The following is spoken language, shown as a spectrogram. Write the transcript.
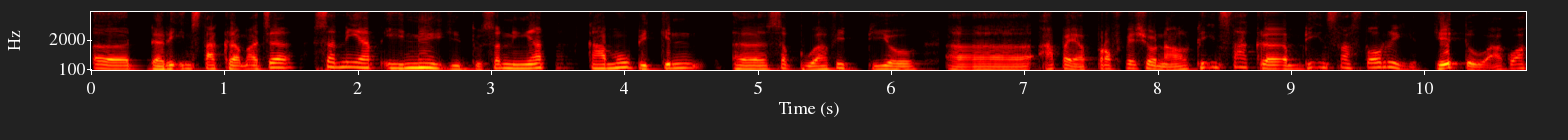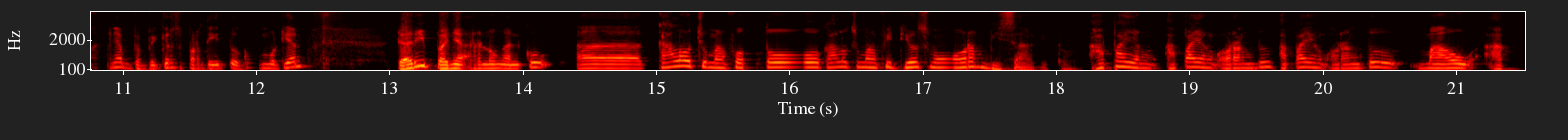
eh, dari Instagram aja seniat ini gitu, seniat kamu bikin eh, sebuah video eh, apa ya profesional di Instagram, di Instastory gitu. Aku akhirnya berpikir seperti itu. Kemudian dari banyak renunganku, eh, kalau cuma foto, kalau cuma video semua orang bisa gitu. Apa yang apa yang orang tuh apa yang orang tuh mau ak-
